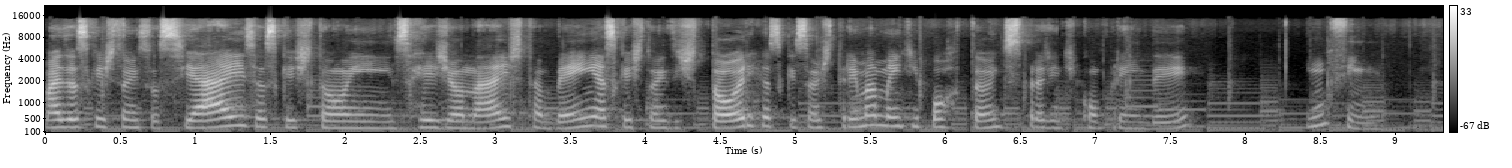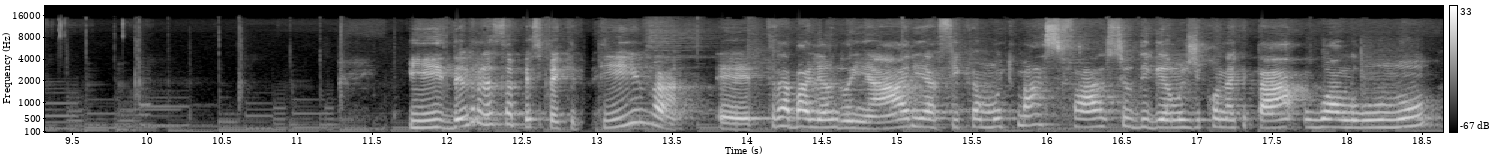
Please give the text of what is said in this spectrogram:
mas as questões sociais, as questões regionais também, as questões históricas, que são extremamente importantes para a gente compreender enfim. E dentro dessa perspectiva, é, trabalhando em área, fica muito mais fácil, digamos, de conectar o aluno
